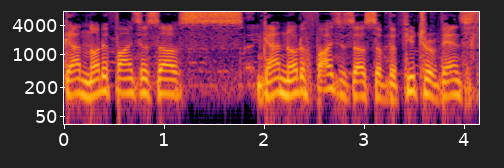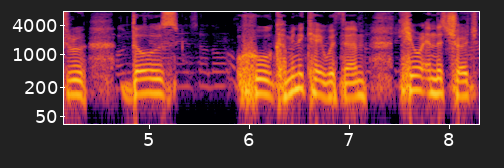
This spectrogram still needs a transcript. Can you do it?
God notifies us of, God notifies us of the future events through those who communicate with them, Here in the church,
